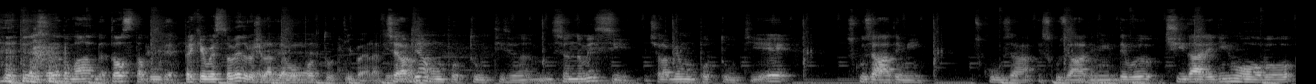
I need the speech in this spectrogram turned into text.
bella domanda, tosta pure. Perché questo vetro ce l'abbiamo un Eh, po' tutti poi alla fine. Ce l'abbiamo un po' tutti, secondo me sì, ce l'abbiamo un po' tutti e scusatemi, scusa scusatemi, devo citare di nuovo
